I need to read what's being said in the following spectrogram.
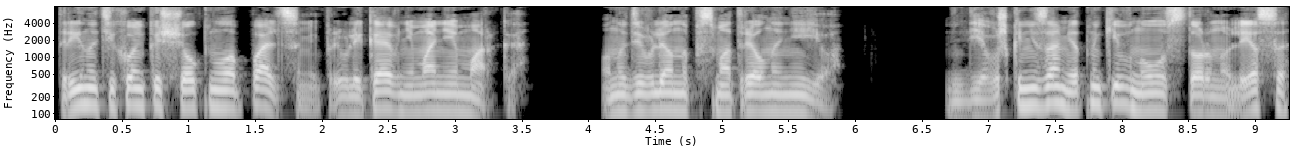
Трина тихонько щелкнула пальцами, привлекая внимание Марка. Он удивленно посмотрел на нее. Девушка незаметно кивнула в сторону леса,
